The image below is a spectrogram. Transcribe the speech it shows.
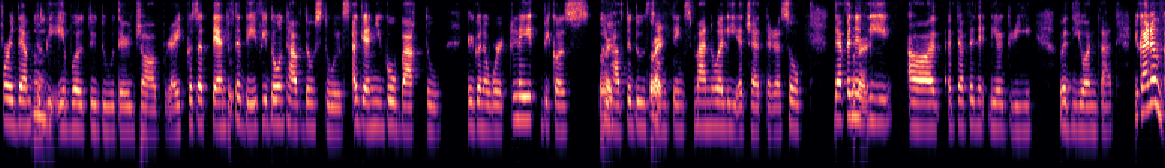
for them to Mm, be able to do their job right? Because at the end of the day if you don't have those tools again you go back to you're gonna work late because you have to do some correct things manually etc so definitely uh I definitely agree with you on that. You kind of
